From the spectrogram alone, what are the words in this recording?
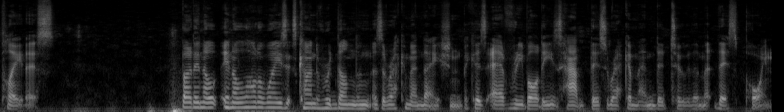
play this, but in a in a lot of ways, it's kind of redundant as a recommendation because everybody's had this recommended to them at this point.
